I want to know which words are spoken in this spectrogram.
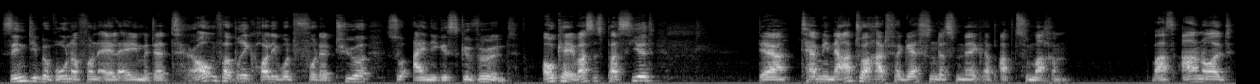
sind die Bewohner von LA mit der Traumfabrik Hollywood vor der Tür so einiges gewöhnt. Okay, was ist passiert? Der Terminator hat vergessen, das Make-up abzumachen war es Arnold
